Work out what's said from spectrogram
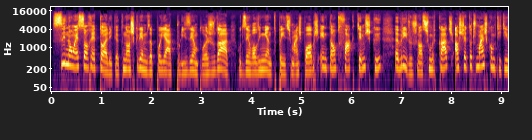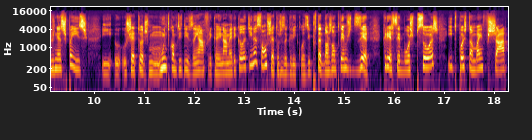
se não é só retórica, que nós queremos apoiar, por exemplo, ajudar o desenvolvimento de países mais pobres, então de facto temos que abrir os nossos mercados aos setores mais competitivos nesses países. E os setores muito competitivos em África e na América Latina são os setores agrícolas. E portanto nós não podemos dizer querer ser boas pessoas e depois também fechar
